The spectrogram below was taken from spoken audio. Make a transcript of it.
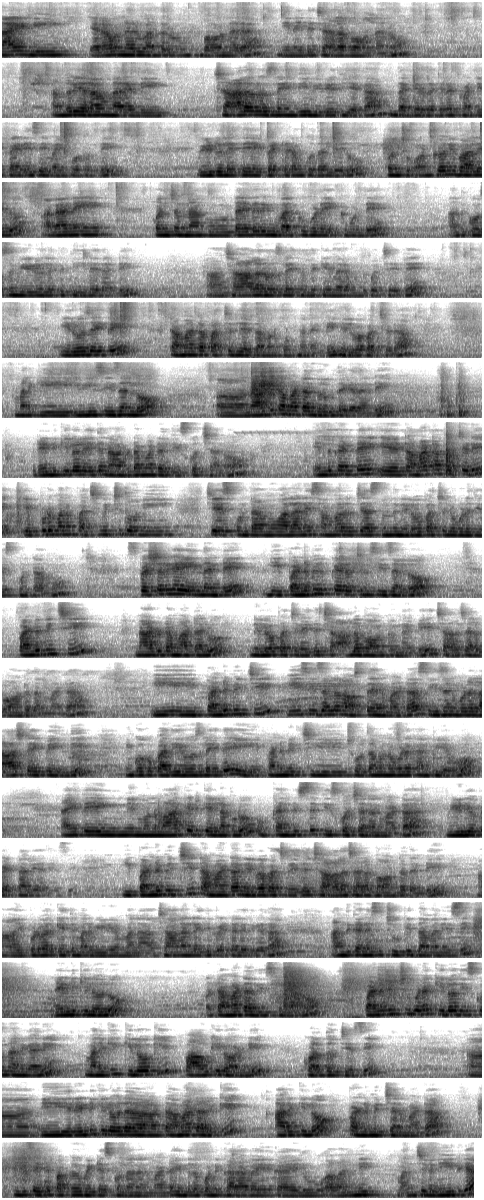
Hi అండి. ఎలా ఉన్నారు అందరూ? బాగున్నారా? నేనైతే చాలా బాగున్నాను. అందరూ ఎలా ఉన్నారండి? చాలా రోజులైంది వీడియో తీయక. దగ్గర దగ్గర ట్వంటీ ఫైవ్ డేస్ ఏమైపోతుంది. వీడియోలు అయితే పెట్టడం కుదరలేదు. కొంచెం ఒంట్లోనే బాగాలేదు అలానే కొంచెం నాకు టైలరింగ్ వర్క్ కూడా ఎక్కువ ఉండే. అందుకోసం వీడియోలు అయితే తీయలేదండి చాలా రోజులైతుంది కెమెరా ముందుకు వచ్చి అయితే ఈరోజైతే టమాటా పచ్చడి చేద్దాం అనుకుంటున్నానండి నిల్వ పచ్చడి. మనకి ఈ సీజన్లో నాటు టమాటాలు దొరుకుతాయి కదండి. రెండు కిలోలు అయితే నాటు టమాటాలు తీసుకొచ్చాను. ఎందుకంటే ఏ టమాటా పచ్చడి ఎప్పుడు మనం పచ్చిమిర్చితోని చేసుకుంటాము అలానే సమ్మర్ వచ్చేస్తుంది నిలువ పచ్చళ్ళు కూడా చేసుకుంటాము. స్పెషల్గా ఏంటంటే ఈ పండు మిరపకాయలు వచ్చిన సీజన్లో పండుమిర్చి నాటు టమాటాలు నిలువ పచ్చడి అయితే చాలా బాగుంటుందండి. చాలా చాలా బాగుంటుంది అనమాట ఈ పండుమిర్చి ఈ సీజన్లోనే వస్తాయన్నమాట. సీజన్ కూడా లాస్ట్ అయిపోయింది. ఇంకొక పది రోజులైతే ఈ పండుమిర్చి చూద్దామన్నా కూడా కనిపించవు అయితే నేను మొన్న మార్కెట్కి వెళ్ళినప్పుడు కనిపిస్తే తీసుకొచ్చానమాట వీడియో పెట్టాలి అనేసి. ఈ పండుమిర్చి టమాటా నిల్వ పచ్చడి అయితే చాలా చాలా బాగుంటుందండి. ఇప్పటివరకు అయితే మన వీడియో మన ఛానల్ అయితే పెట్టలేదు కదా. అందుకనేసి చూపిద్దామనేసి రెండు కిలోలు టమాటా తీసుకున్నాను. పండుమిర్చి కూడా కిలో తీసుకున్నాను కానీ మనకి కిలోకి పావు కిలో అండి కొలత వచ్చేసి ఈ రెండు కిలోల టమాటాలకి అరకిలో పండుమిర్చి అనమాట తీసైతే పక్కకు పెట్టేసుకున్నాను అనమాట ఇందులో కొన్ని ఖరాబ్ అయిన కాయలు అవన్నీ మంచిగా నీట్గా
